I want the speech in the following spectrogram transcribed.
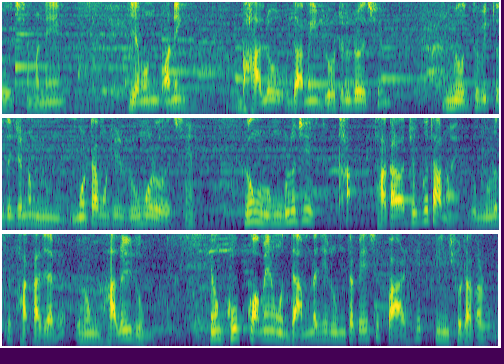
রয়েছে মানে যেমন অনেক ভালো দামি হোটেল রয়েছে, মধ্যবিত্তদের জন্য মোটামুটি রুমও রয়েছে। এবং রুমগুলো যে থাকার অযোগ্যতা নয় রুমগুলোতে থাকা যাবে এবং ভালোই রুম এবং খুব কমের মধ্যে, আমরা যে রুমটা পেয়েছি পার হেড তিনশো টাকা রুম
